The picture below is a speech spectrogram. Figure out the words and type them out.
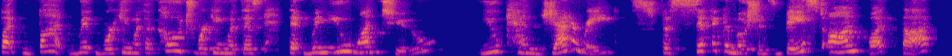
But but with working with a coach working with this that when you want to you can generate specific emotions based on what thoughts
